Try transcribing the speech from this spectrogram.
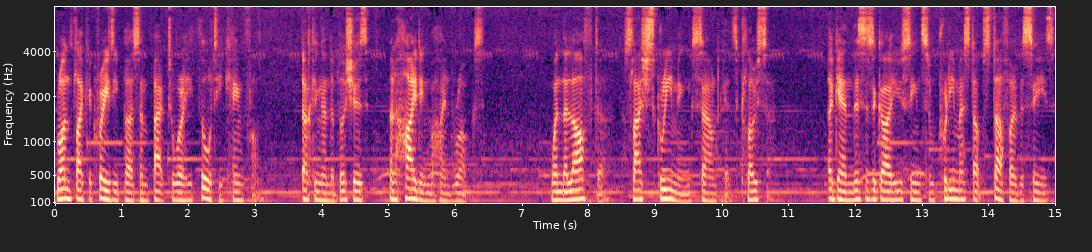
runs like a crazy person back to where he thought he came from, ducking under bushes and hiding behind rocks. When the laughter slash screaming sound gets closer, again, this is a guy who's seen some pretty messed up stuff overseas,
